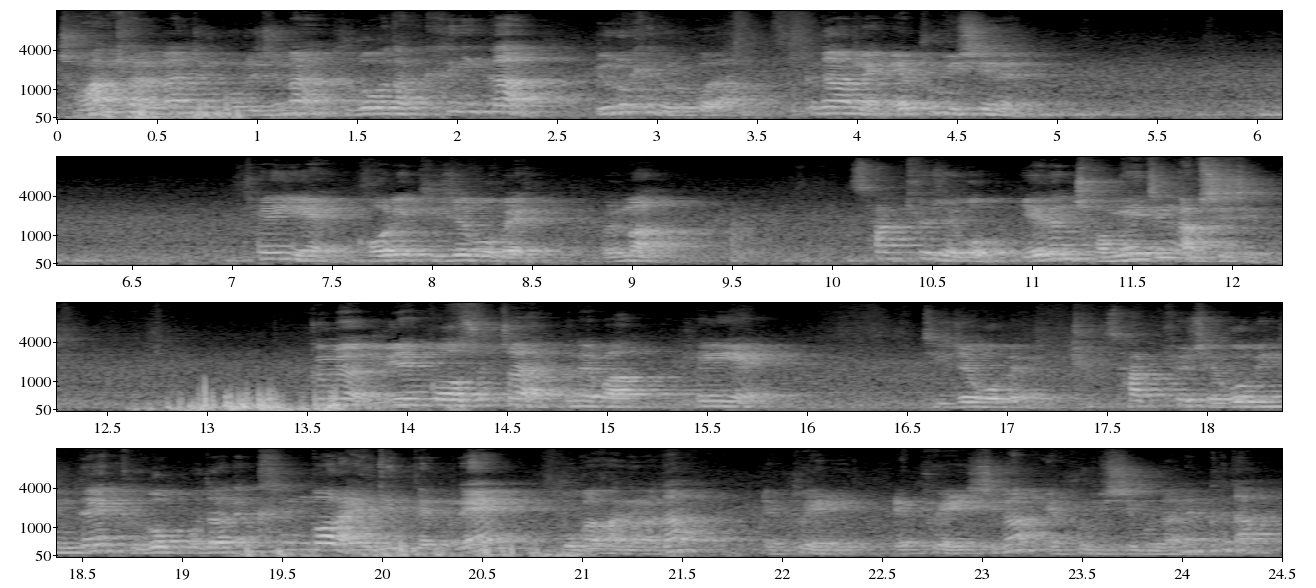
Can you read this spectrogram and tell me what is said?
정확히 얼마인지 는 모르지만 그거보다 크니까 이렇게 놓을 거야. 그 다음에 FBC는 K의 거리 D제곱에 얼마? 4Q 제곱. 얘는 정해진 값이지. 그러면 위에 거 숫자 약분해봐. K의 D제곱에 4Q 제곱인데 그것보다는 큰 걸 알기 때문에 뭐가 가능하다? FA, FAC가 FBC보다는 크다.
